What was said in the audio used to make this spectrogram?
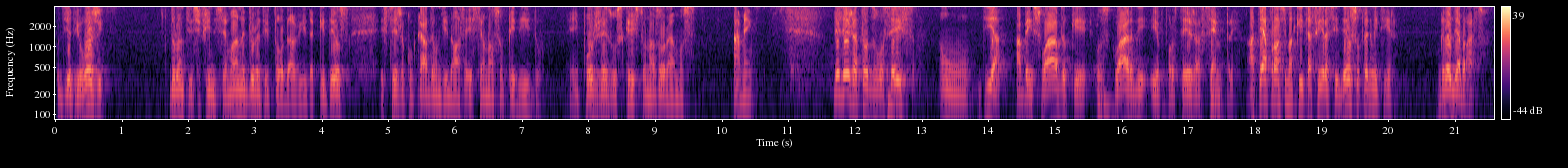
o dia de hoje, durante esse fim de semana e durante toda a vida. Que Deus esteja com cada um de nós. Este é o nosso pedido. E por Jesus Cristo nós oramos. Amém. Desejo a todos vocês um dia abençoado que os guarde e proteja sempre. Até a próxima quinta-feira, se Deus o permitir. Um grande abraço.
